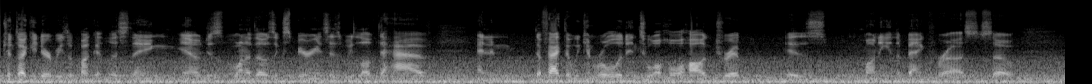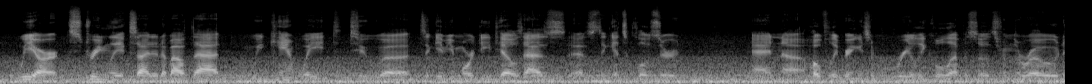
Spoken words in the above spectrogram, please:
Kentucky Derby is a bucket list thing. You know, just one of those experiences we love to have, and the fact that we can roll it into a whole hog trip is money in the bank for us. So we are extremely excited about that. We can't wait to uh, to give you more details as as it gets closer, and uh, hopefully bring you some really cool episodes from the road.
